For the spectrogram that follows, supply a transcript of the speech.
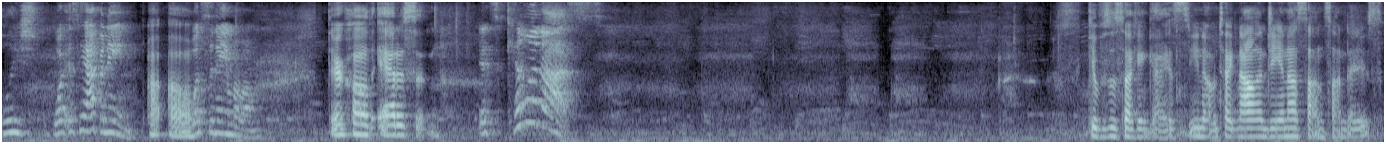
Holy sh- what is happening? Uh oh. What's the name of them? They're called Addison. It's killing us. Give us a second, guys. You know, technology and us on Sundays.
